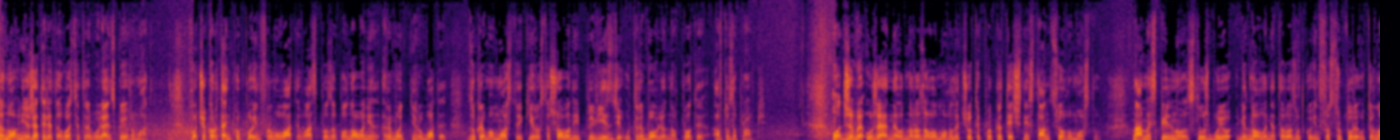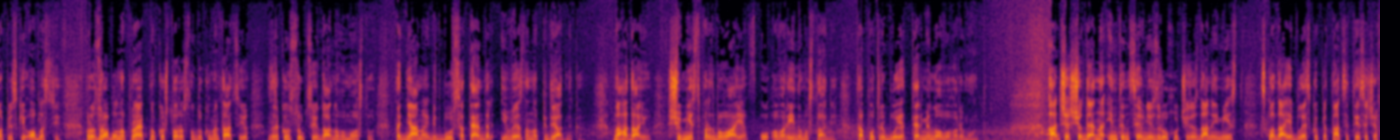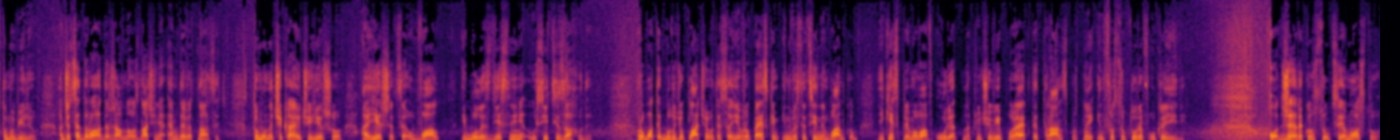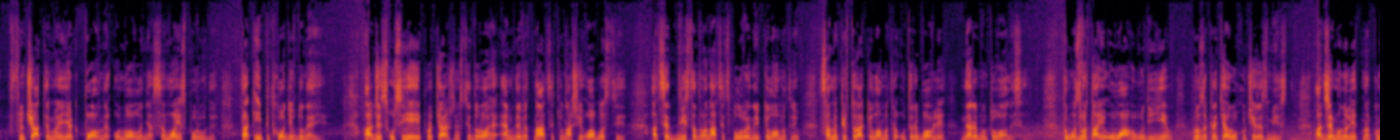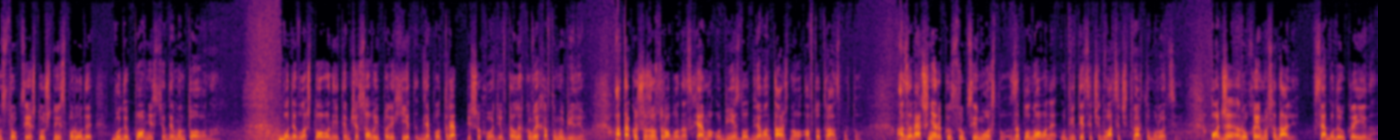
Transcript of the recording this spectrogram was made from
Шановні жителі та гості Теребовлянської громади, хочу коротенько поінформувати вас про заплановані ремонтні роботи, зокрема мосту, який розташований при в'їзді у Теребовлю навпроти автозаправки. Отже, ви вже неодноразово могли чути про критичний стан цього мосту. Нами спільно з службою відновлення та розвитку інфраструктури у Тернопільській області розроблено проектно-кошторисну документацію з реконструкцією даного мосту. Та днями відбувся тендер і визнано підрядника. Нагадаю, що міст перебуває у аварійному стані та потребує термінового ремонту. Адже щоденна інтенсивність руху через даний міст складає близько 15 тисяч автомобілів. Адже це дорога державного значення М19. Тому не чекаючи гіршого, а гірше це обвал, і були здійснені усі ці заходи. Роботи будуть оплачуватися Європейським інвестиційним банком, який спрямував уряд на ключові проекти транспортної інфраструктури в Україні. Отже, реконструкція мосту включатиме як повне оновлення самої споруди, так і підходів до неї. Адже з усієї протяжності дороги М19 у нашій області, а це 212,5 кілометрів, саме півтора кілометра у Теребовлі не ремонтувалися. Тому звертаю увагу водіїв про закриття руху через міст, адже монолітна конструкція штучної споруди буде повністю демонтована. Буде влаштований тимчасовий перехід для потреб пішоходів та легкових автомобілів, а також розроблена схема об'їзду для вантажного автотранспорту. А завершення реконструкції мосту заплановане у 2024 році. Отже, рухаємося далі. Все буде Україна!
